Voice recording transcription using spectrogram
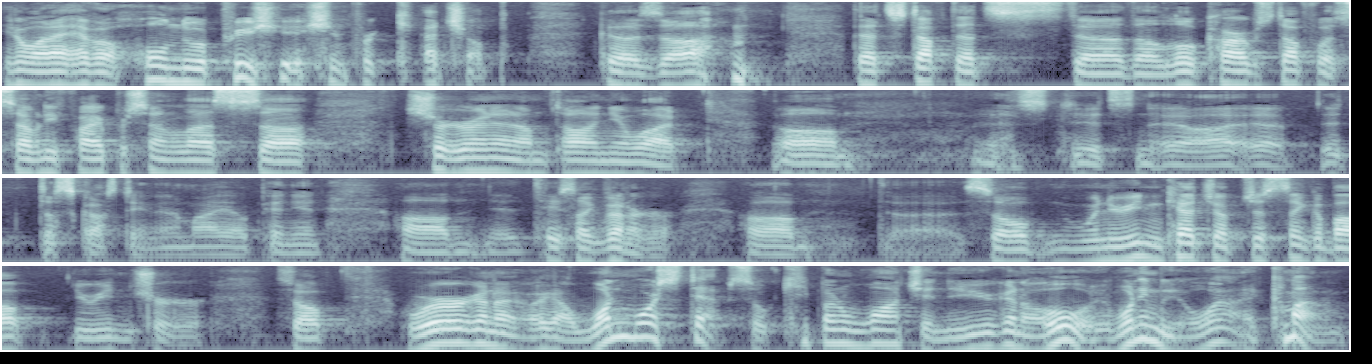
you know what, I have a whole new appreciation for ketchup because... Uh, that stuff that's uh, the low carb stuff with 75% less uh, sugar in it, I'm telling you what, um, it's it's, uh, disgusting in my opinion. Um, it tastes like vinegar. Um, uh, so when you're eating ketchup, just think about you're eating sugar. So we're gonna. I got one more step. So keep on watching. You're gonna. Oh, what do we? Come on.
